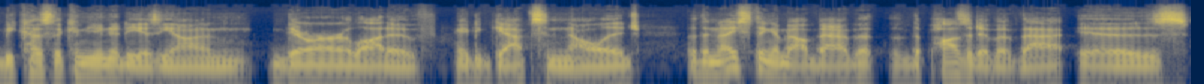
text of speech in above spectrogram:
because the community is young, there are a lot of maybe gaps in knowledge. But the nice thing about that, the, the positive of that is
